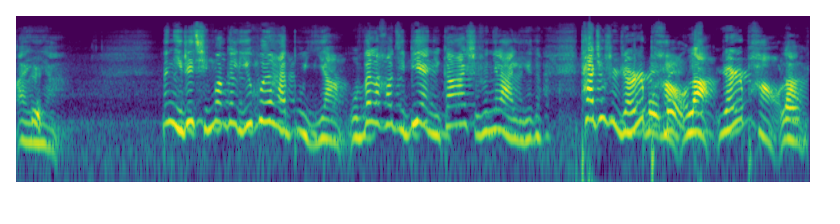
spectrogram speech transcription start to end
哎呀，那你这情况跟离婚还不一样。我问了好几遍，你刚开始说你俩离开，他就是人儿跑了，人儿跑了。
